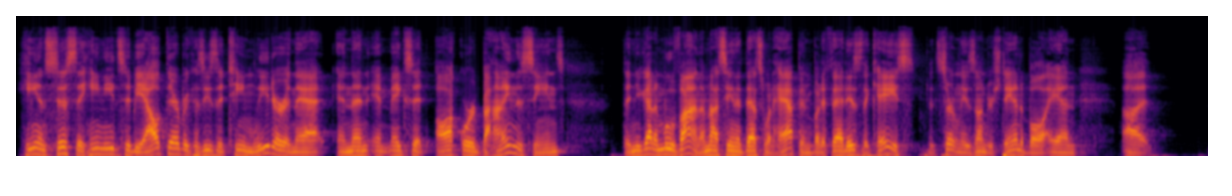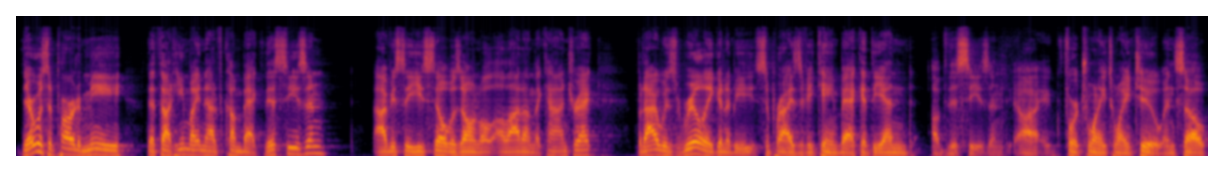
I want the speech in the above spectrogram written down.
he insists that he needs to be out there because he's a team leader and that, and then it makes it awkward behind the scenes, then you got to move on. I'm not saying that that's what happened, but if that is the case, it certainly is understandable. And uh, there was a part of me that thought he might not have come back this season. Obviously, he still was a a lot on the contract, but I was really going to be surprised if he came back at the end of this season uh, for 2022. And so,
